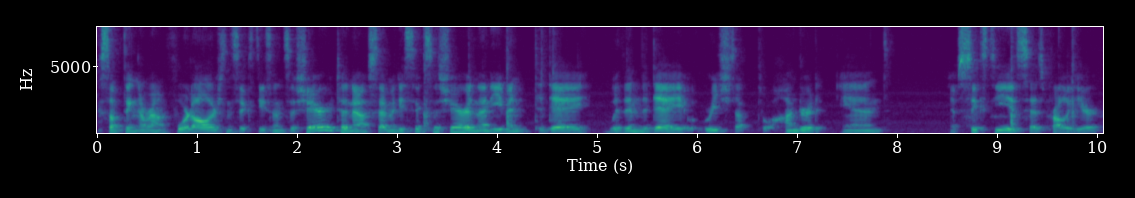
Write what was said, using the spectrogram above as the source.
something around four dollars and sixty cents a share to now seventy six a share, and then even today, within the day, it reached up to hundred and know. It says probably here,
